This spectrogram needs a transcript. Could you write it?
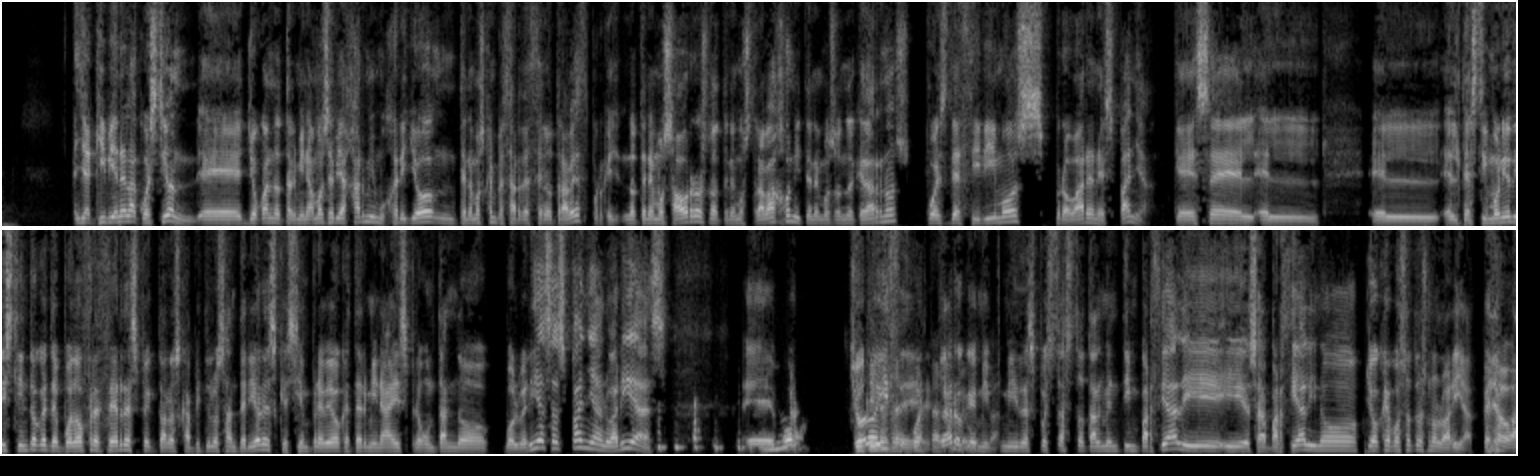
Y aquí viene la cuestión. Eh, yo cuando terminamos de viajar, mi mujer y yo mm, tenemos que empezar de cero otra vez porque no tenemos ahorros, no tenemos trabajo, ni tenemos dónde quedarnos. Pues decidimos probar en España, que es el, el, el, el, testimonio distinto que te puedo ofrecer respecto a los capítulos anteriores, que siempre veo que termináis preguntando, ¿volverías a España? ¿Lo harías? Eh, bueno, yo lo hice, claro que mi, mi, respuesta es totalmente imparcial y, y, o sea, parcial y no, yo que vosotros no lo haría, pero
